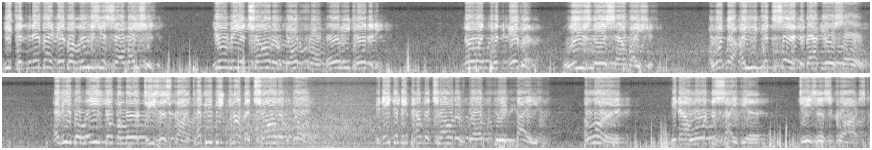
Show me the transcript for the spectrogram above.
you can never ever lose your salvation. You will be a child of God for all eternity. No one can ever lose their salvation. I wonder, are you concerned about your soul? Have you believed on the Lord Jesus Christ? Have you become a child of God? You need to become a child of God through faith alone in our Lord and Saviour, Jesus Christ.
